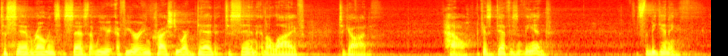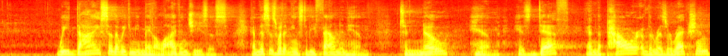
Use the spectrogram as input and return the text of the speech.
to sin. Romans says that we, if you're in Christ, you are dead to sin and alive to God. How? Because death isn't the end, it's the beginning. We die so that we can be made alive in Jesus. And this is what it means to be found in Him to know Him, His death, and the power of the resurrection,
